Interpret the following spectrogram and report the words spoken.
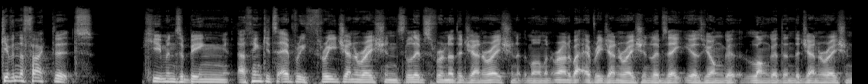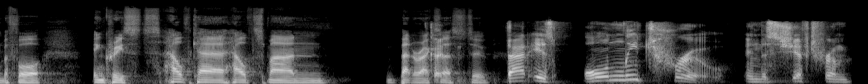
Given the fact that humans are being, I think it's every three generations lives for another generation at the moment. Around about every generation lives eight years younger, longer than the generation before. Increased healthcare, health span, better access okay. to. That is only true in the shift from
